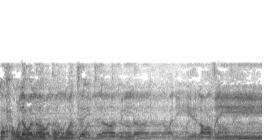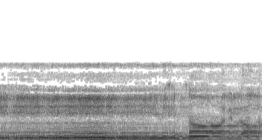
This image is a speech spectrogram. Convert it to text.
لا حول ولا قوة إلا بالله العلي العظيم. إنا لله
